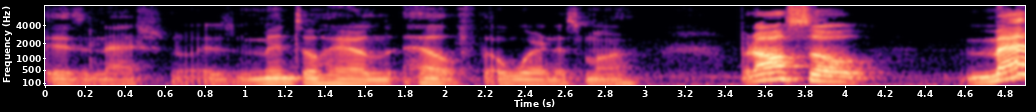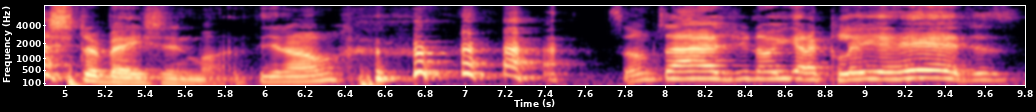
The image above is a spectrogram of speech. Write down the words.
is national is Mental Health Awareness Month, but also Masturbation Month. You know. Sometimes, you know, you gotta clear your head. Just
